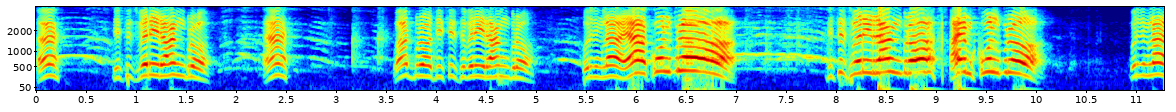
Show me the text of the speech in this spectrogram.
ah this is very wrong bro ah what bro this is very wrong bro புரியுதுங்களா? A cool bro this is very wrong bro I am cool bro புரியுதுங்களா?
